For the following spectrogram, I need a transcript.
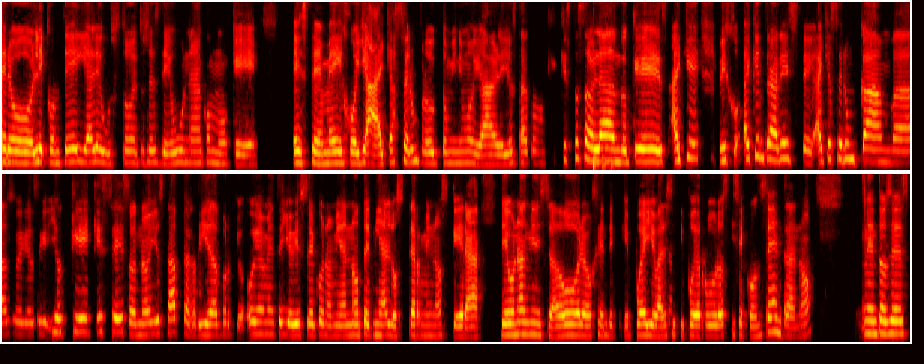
pero le conté y ya le gustó, entonces de una como que este, me dijo, ya, hay que hacer un producto mínimo viable. Yo estaba como, ¿qué, qué estás hablando? ¿Qué es? Hay que, me dijo, hay que entrar, este, hay que hacer un canvas. Yo, ¿qué, ¿qué es eso? ¿no? Yo estaba perdida porque obviamente yo de economía, no tenía los términos que era de un administrador o gente que puede llevar ese tipo de rubros y se concentra, ¿no? Entonces,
